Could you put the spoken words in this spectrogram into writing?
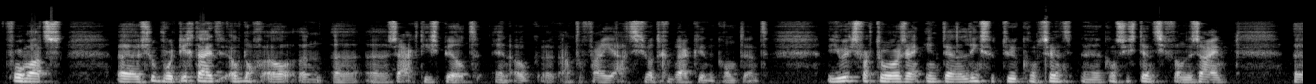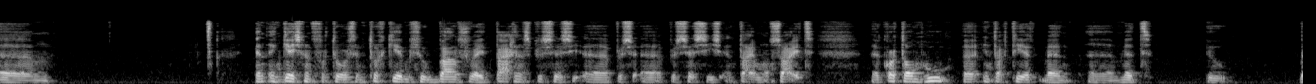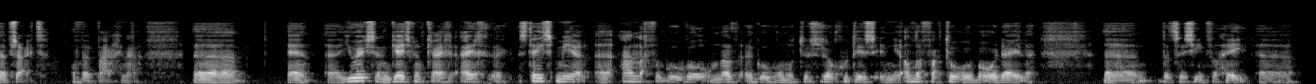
formats. Zoekwoorddichtheid is ook nog wel een uh, uh, zaak die speelt. En ook het aantal variaties wat gebruikt in de content. UX-factoren zijn interne linkstructuur, consistentie van design. Ehm, en engagement-factoren zijn terugkeerbezoek, bounce rate, pagina's per, sessies en time on site. kortom, hoe interacteert men met uw website of webpagina? En uh, UX en engagement krijgen eigenlijk steeds meer uh, aandacht van Google, omdat uh, Google ondertussen zo goed is in die andere factoren beoordelen. dat ze zien van hé, hey,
